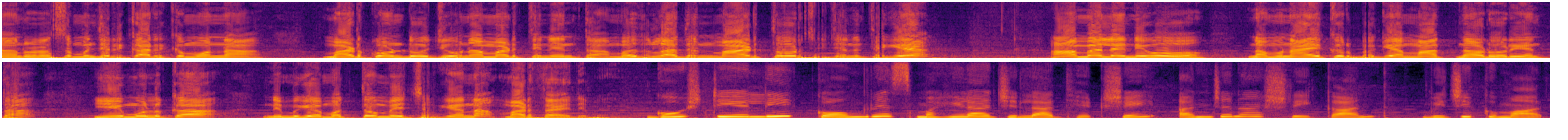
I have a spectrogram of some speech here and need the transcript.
ನಾನು ರಸಮಂಜರಿ ಕಾರ್ಯಕ್ರಮವನ್ನು ಮಾಡಿಕೊಂಡು ಜೀವನ ಮಾಡ್ತೀನಿ ಅಂತ ಮೊದಲು ಅದನ್ನು ಮಾಡಿ ತೋರಿಸಿ ಜನತೆಗೆ. ಆಮೇಲೆ ನೀವು ನಮ್ಮ ನಾಯಕರ ಬಗ್ಗೆ ಮಾತನಾಡೋರಿ ಅಂತ ಈ ಮೂಲಕ ನಿಮಗೆ ಮತ್ತೊಮ್ಮೆ ಎಚ್ಚರಿಕೆಯನ್ನು ಮಾಡ್ತಾ ಇದ್ದೇವೆ. ಗೋಷ್ಠಿಯಲ್ಲಿ ಕಾಂಗ್ರೆಸ್ ಮಹಿಳಾ ಜಿಲ್ಲಾಧ್ಯಕ್ಷೆ ಅಂಜನಾ ಶ್ರೀಕಾಂತ್ ವಿಜಯಕುಮಾರ್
